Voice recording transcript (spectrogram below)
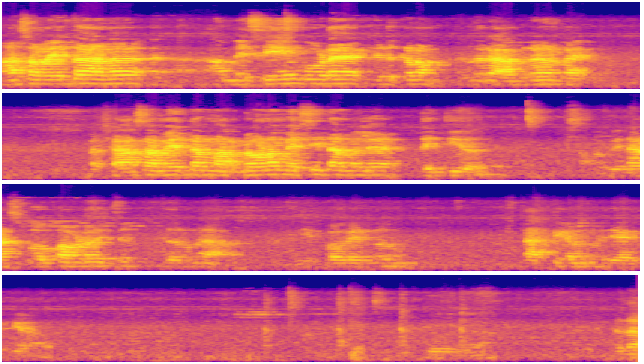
ആ സമയത്താണ് മെസ്സിയും കൂടെ എടുക്കണം എന്നൊരു ആഗ്രഹം ഉണ്ടായിരുന്നു. പക്ഷെ ആ സമയത്ത് മർഡോണ മെസ്സി തമ്മിൽ തെറ്റിയത്. അപ്പൊ പിന്നെ ആ സ്കോപ്പ് അവിടെ വെച്ച് തീർന്നതാണ്. ഇനിയിപ്പോ വീണ്ടും സ്റ്റാർട്ട് ചെയ്യണമെന്ന് വിചാരിക്കുകയാണ്. ഇത്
